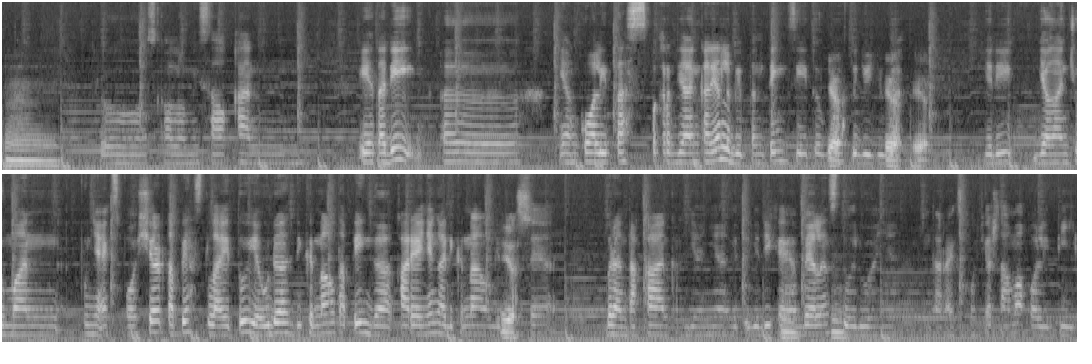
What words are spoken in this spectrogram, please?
Hmm. Terus kalau misalkan, ya tadi eh, yang kualitas pekerjaan kalian lebih penting sih itu gue Ya, setuju juga. Ya, ya. Jadi jangan cuman punya exposure tapi setelah itu ya udah dikenal tapi nggak karyanya nggak dikenal gitu. Yes. Maksudnya berantakan kerjanya gitu. Jadi kayak Hmm, balance hmm. dua-duanya antara exposure sama quality.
